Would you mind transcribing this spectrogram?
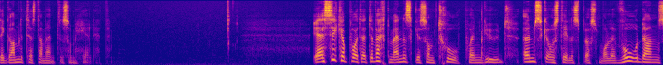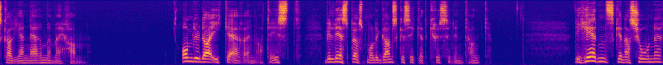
Det gamle testamentet som helhet. Jeg er sikker på at ethvert menneske som tror på en Gud, ønsker å stille spørsmålet hvordan skal jeg nærme meg ham? Om du da ikke er en ateist, vil det spørsmålet ganske sikkert krysse din tanke. De hedenske nasjoner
